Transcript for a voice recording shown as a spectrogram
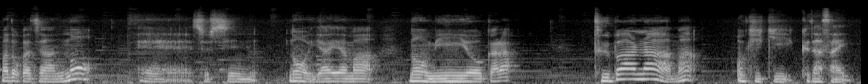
まどかちゃんの、えー、出身の八重山の民謡から「トゥバラーマ」お聴きください。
